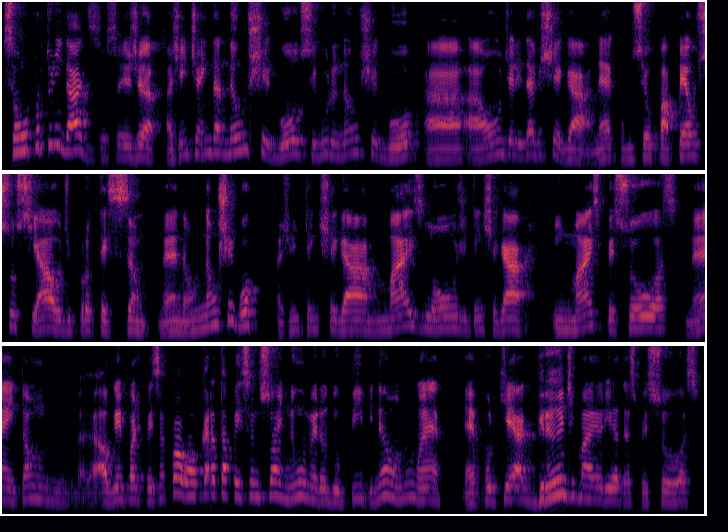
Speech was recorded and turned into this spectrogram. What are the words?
são oportunidades, ou seja, a gente ainda não chegou, o seguro não chegou a, aonde ele deve chegar, né? Como seu papel social de proteção, né? Não, não chegou. A gente tem que chegar mais longe, tem que chegar em mais pessoas, né? Então, alguém pode pensar, pô, o cara está pensando só em número do PIB. Não, não é. É porque a grande maioria das pessoas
